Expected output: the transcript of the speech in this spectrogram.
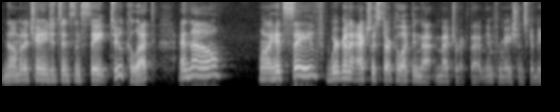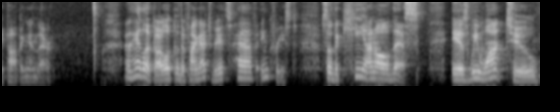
Now I'm going to change its instance state to collect. And now, when I hit save, we're going to actually start collecting that metric. That information is going to be popping in there. And hey, look, our locally defined attributes have increased. So the key on all this is we want to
